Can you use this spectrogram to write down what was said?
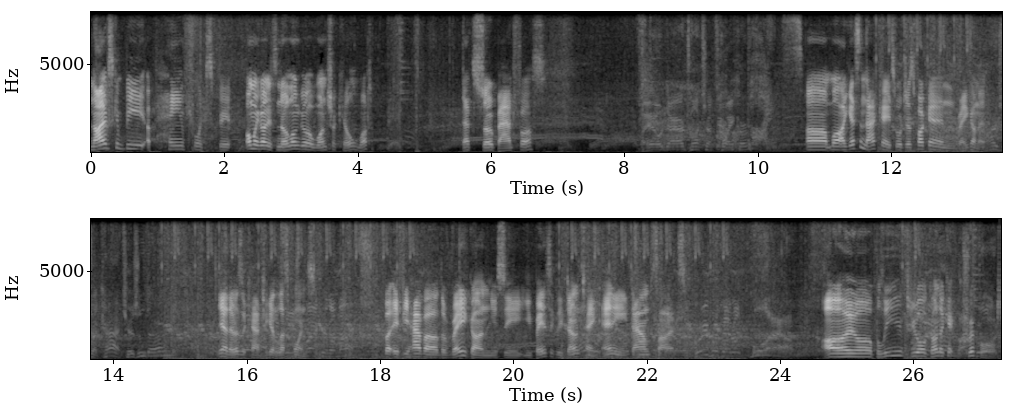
Knives can be a painful experience. Oh my god, it's no longer a one-shot kill? What? That's so bad for us. Um, well, I guess in that case, we'll just fucking ray gun it. Yeah, there is a catch. You get less points. But if you have uh, the ray gun, you see, you basically don't take any downsides. I uh, believe you are gonna get crippled.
